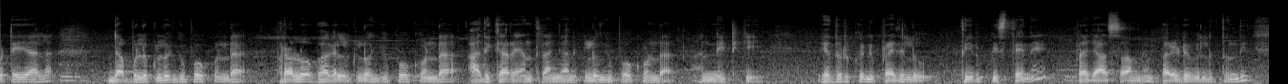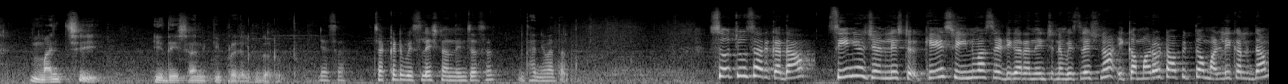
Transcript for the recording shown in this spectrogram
ఓటేయాలా? డబ్బులకు లొంగిపోకుండా ప్రలోభాలకు లొంగిపోకుండా అధికార యంత్రాంగానికి లొంగిపోకుండా అన్నిటికీ ఎదుర్కొని ప్రజలు తీర్పిస్తేనే ప్రజాస్వామ్యం పరిడివిల్లుతుంది. మంచి ఈ దేశానికి ప్రజలకు జరుగుతుంది యా సార్ చక్కటి విశ్లేషణ అందించారు సార్ ధన్యవాదాలు. సో చూసారు కదా senior journalist K Srinivas Reddy garu అందించిన విశ్లేషణ. ఇక మరో టాపిక్తో మళ్ళీ కలుద్దాం.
